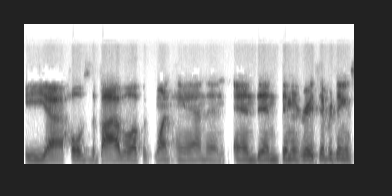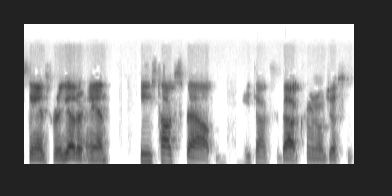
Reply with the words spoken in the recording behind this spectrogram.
he uh, holds the Bible up with one hand and and then denigrates everything it stands for the other hand. He talks about he talks about criminal justice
